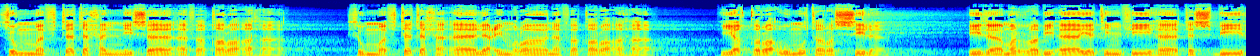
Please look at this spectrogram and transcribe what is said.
ثم افتتح النساء فقرأها، ثم افتتح آل عمران فقرأها، يقرأ مترسلا، إذا مر بآية فيها تسبيح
